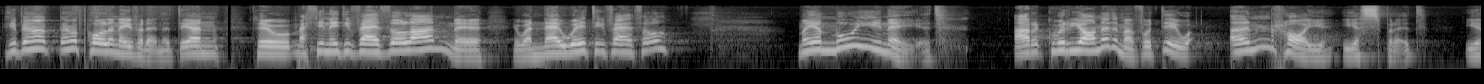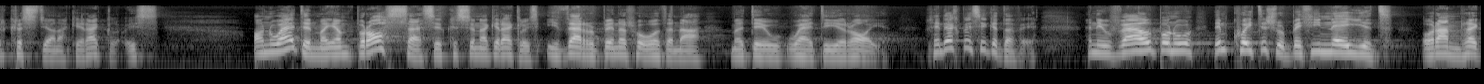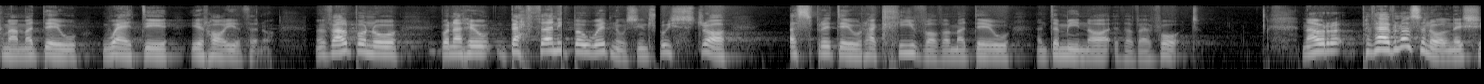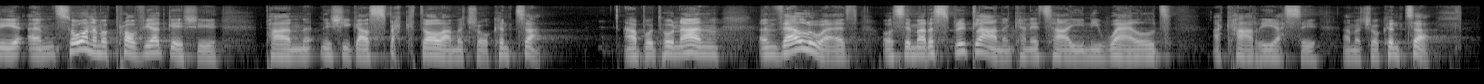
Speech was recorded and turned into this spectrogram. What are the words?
Felly, be mae, be mae Paul yn ei fan hyn? Ydy e'n rhyw methu wneud i feddwl an, neu yw e'n newid i feddwl? Mae e mwy i wneud a'r gwirionedd yma fod Dyw yn rhoi i ysbryd i'r Cristion ac i'r Eglwys – Ond wedyn mae yn broses i'r Cristionau i'r Eglwys i dderbyn y rhodd yna mae Dyw wedi wedi'i roi. Chi'n deall beth sydd gyda fi? Hynny yw fel bod nhw ddim cweith yn siŵr beth i wneud o'r anrheg yma mae Dyw wedi i rhoi iddyn nhw. Mae fel bod nhw, bod yna rhyw bethau yn eu bywyd nhw sy'n rhwystro ysbryd Dyw rhag llifo fe mae Dyw yn dymuno iddo fe fod. Nawr, pethefnos yn ôl, nes i um, sôn am y profiad geis i pan nes i gael sbectol am y tro cyntaf. A bod hwnna'n yn ddelwedd o sut mae'r ysbryd glân yn caniatau i ni weld a caru Iesu am y tro cyntaf.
